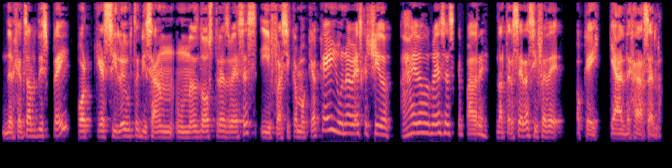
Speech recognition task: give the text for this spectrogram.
del heads up display, porque si lo utilizaron unas dos, tres veces y fue así como que, ok, una vez que chido. Ay, dos veces, qué padre. La tercera sí fue de, ok, ya deja de hacerlo.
